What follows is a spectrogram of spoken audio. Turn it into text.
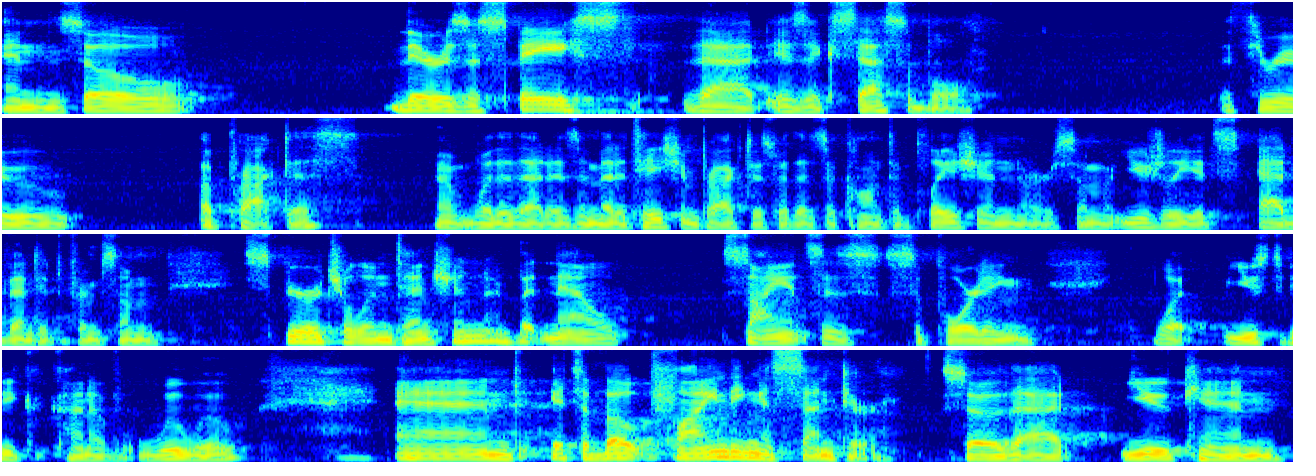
and so there is a space that is accessible through a practice, um, whether that is a meditation practice, whether it's a contemplation or some, usually it's advented from some spiritual intention, but now science is supporting what used to be kind of woo woo. And it's about finding a center so that you can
